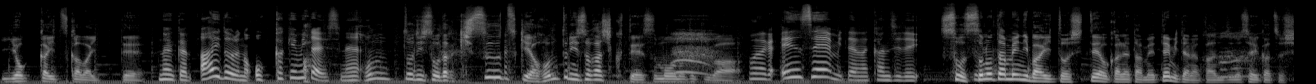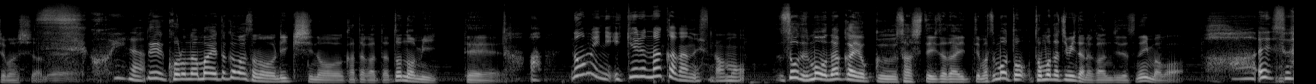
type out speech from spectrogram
4日5日は行って。なんかアイドルの追っかけみたいですね。本当にそう。だから奇数月は本当に忙しくて 相撲の時は。もうなんか遠征みたいな感じで。そうそのためにバイトしてお金貯めてみたいな感じの生活してましたね。すごいな。でコロナ前とかはその力士の方々と飲み行って。飲みに行ける仲なんですかもそうです。もう仲良くさせていただいてます。もうと友達みたいな感じですね今は。はあえそれ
